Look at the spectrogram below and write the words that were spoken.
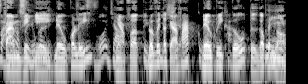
phàm việc gì đều có lý. Nhà phật đối với tất cả pháp đều truy cứu từ gốc đến ngọn.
